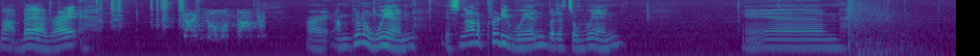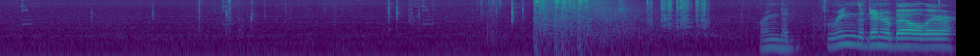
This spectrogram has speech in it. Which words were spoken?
Not bad, right? Time's almost up. Alright, I'm gonna win. It's not a pretty win, but it's a win. And ring the ring the dinner bell there.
